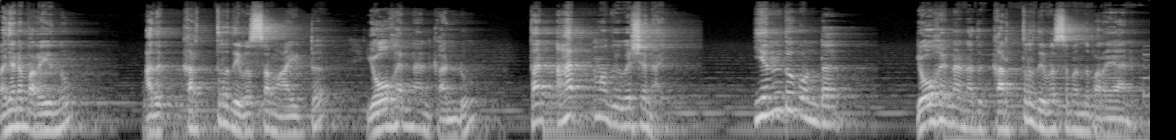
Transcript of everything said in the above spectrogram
വചനം പറയുന്നു അത് കർത്തൃ ദിവസമായിട്ട് യോഹന്നാൻ കണ്ടു. താൻ ആത്മവിവശനായി. എന്തുകൊണ്ട് യോഹന്നാൻ അത് കർത്തൃ ദിവസമെന്ന് പറയാനും?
